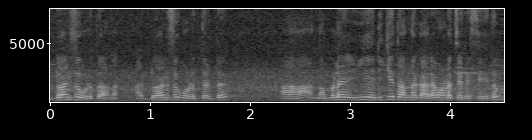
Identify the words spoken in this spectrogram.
അഡ്വാൻസ് കൊടുത്താണ്. അഡ്വാൻസ് കൊടുത്തിട്ട് നമ്മൾ ഈ എനിക്ക് തന്ന കരമടച്ച രസീതും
